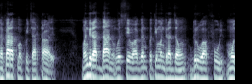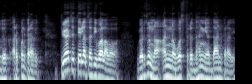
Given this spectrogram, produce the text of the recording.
नकारात्मक विचार टाळावेत मंदिरात दान व सेवा गणपती मंदिरात जाऊन दुर्वा फूल मोदक अर्पण करावेत तिळाच्या तेलाचा दिवा लावावा. गरजूंना अन्न वस्त्र धान्य दान करावे.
